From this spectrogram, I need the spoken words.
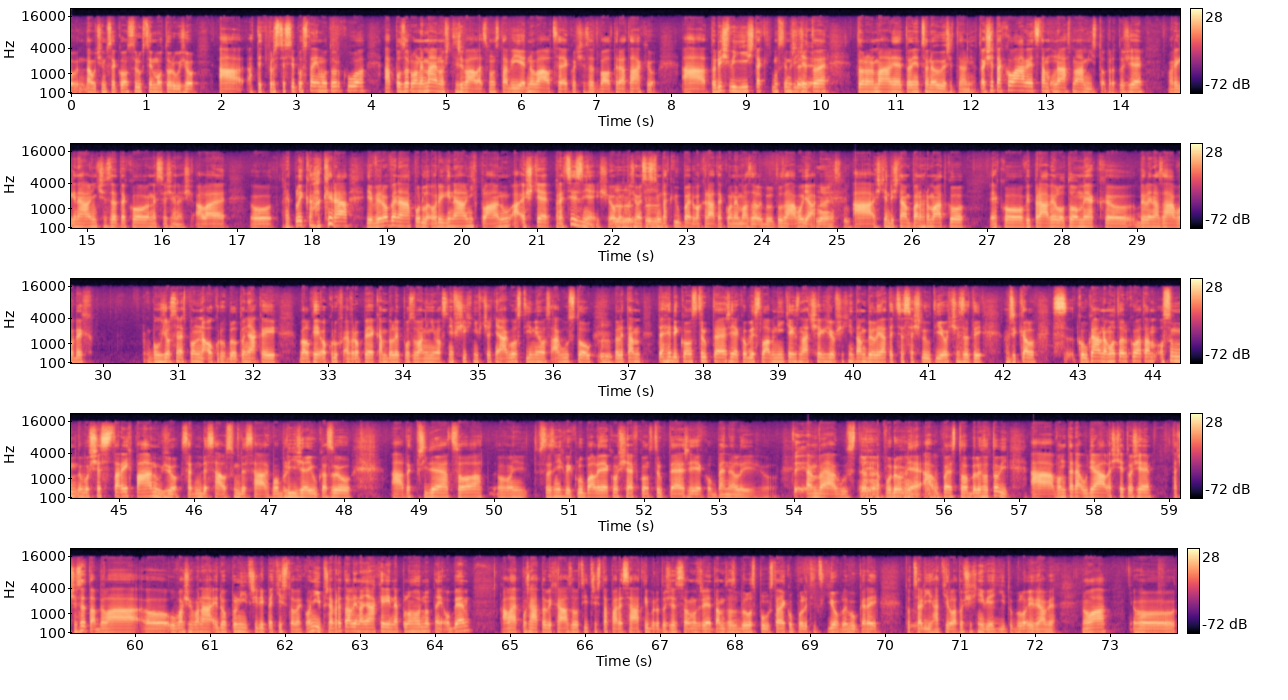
naučím se konstrukci motorů, že? A, a, teď prostě si postaví motorku a, a pozor, on nemá jenom čtyři válec, on staví jedno válce, jako Česet Walter a tak, jo. A to, když vidíš, tak musím říct, Ty, že to je, to normálně to je něco neuvěřitelného. Takže taková věc tam u nás má místo, protože originální česet jako neseženeš, ale o, replika, která je vyrobená podle originálních plánů a ještě preciznější, mm-hmm, protože my se mm-hmm. s tím mhm. taky úplně dvakrát jako nemazali, byl to závodák. No, a ještě když nám pan Hromádko jako vyprávěl o tom, jak byli na závodech Bohužel se nespomínám na okruh, byl to nějaký velký okruh v Evropě, kam byli pozvaní vlastně všichni, včetně Agostýnyho s Agustou. Mm. Byli tam tehdy konstruktéři, jakoby slavní těch značek, že všichni tam byli a teď se sešli u té čezety. Říkal, koukám na motorku a tam 8 nebo 6 starých pánů, že jo, 70, 80, oblížej, ukazují. A tak přijde a co? A oni se z nich vyklubali jako šéf konstruktéři, jako Benelli, že jo? MV Agusty aha, a podobně. Aha, aha. A úplně z toho byli hotoví. A on teda udělal ještě to, že ta česeta byla uh, uvažovaná i do plný třídy pětistovek. Oni ji převrtali na nějaký neplnohodnotný objem, ale pořád to vycházelo z 350, protože samozřejmě tam zase bylo spousta jako politického vlivu, který to celý hatil a to všichni vědí, to bylo i v javě. No a uh,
